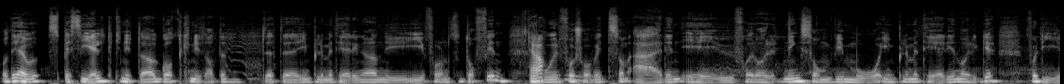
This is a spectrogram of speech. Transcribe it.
Og det er jo spesielt knyttet, godt knytta til dette implementeringa av ny e-forms Doffin, ja. hvor for så vidt som er en EU-forordning som vi må implementere i Norge fordi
